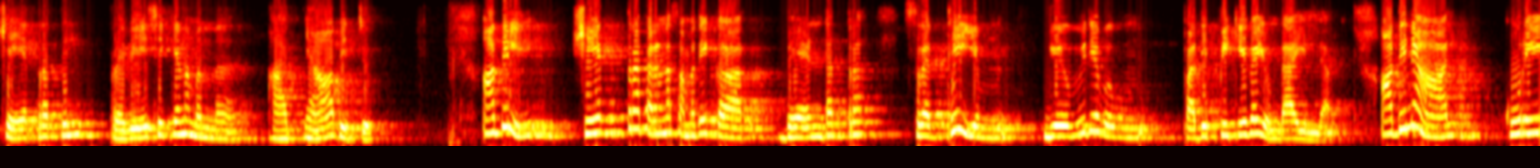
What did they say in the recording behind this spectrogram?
ക്ഷേത്രത്തിൽ പ്രവേശിക്കണമെന്ന് ആജ്ഞാപിച്ചു. അതിൽ ക്ഷേത്രഭരണ സമിതിക്കാർ വേണ്ടത്ര ശ്രദ്ധയും ഗൗരവവും പതിപ്പിക്കുകയുണ്ടായില്ല. അതിനാൽ കുറേ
